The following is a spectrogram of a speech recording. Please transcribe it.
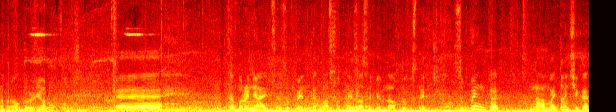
написано. Дорожнього руху е, забороняється зупинка транспортних засобів на автобусних зупинках, на майданчиках.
